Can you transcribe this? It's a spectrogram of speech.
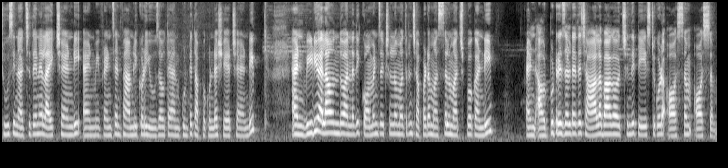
చూసి నచ్చితేనే లైక్ చేయండి. అండ్ మీ ఫ్రెండ్స్ అండ్ ఫ్యామిలీ కూడా యూజ్ అవుతాయి అనుకుంటే తప్పకుండా షేర్ చేయండి. అండ్ వీడియో ఎలా ఉందో అన్నది కామెంట్ సెక్షన్లో మాత్రం చెప్పడం అస్సలు మర్చిపోకండి. అండ్ అవుట్పుట్ రిజల్ట్ అయితే చాలా బాగా వచ్చింది. టేస్ట్ కూడా ఆసమ్ ఆసమ్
